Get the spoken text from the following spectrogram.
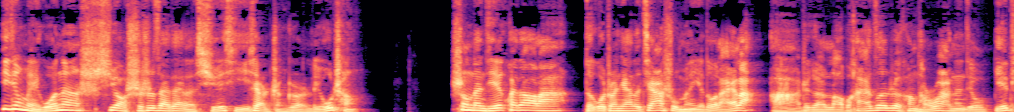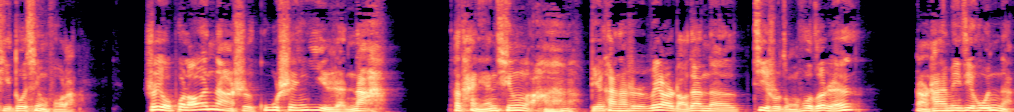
毕竟美国呢需要实实在在的学习一下整个流程。圣诞节快到啦，德国专家的家属们也都来了啊，这个老婆孩子热炕头啊，那就别提多幸福了。只有布劳恩呢是孤身一人呐，他太年轻了。别看他是 V 二导弹的技术总负责人，但是他还没结婚呢。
